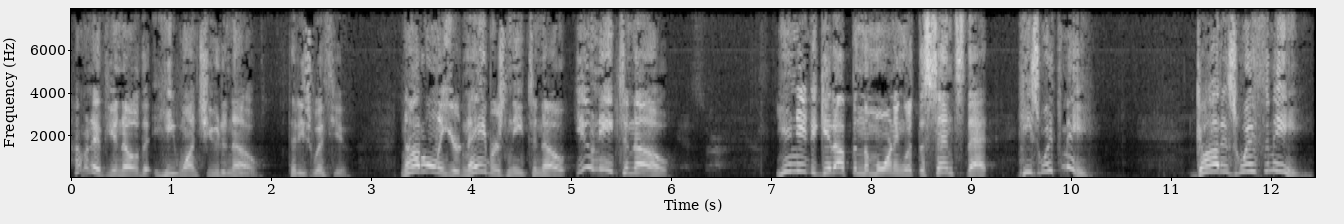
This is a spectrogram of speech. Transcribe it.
How many of you know that He wants you to know that He's with you? Not only your neighbors need to know, you need to know. You need to get up in the morning with the sense that He's with me. God is with me.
